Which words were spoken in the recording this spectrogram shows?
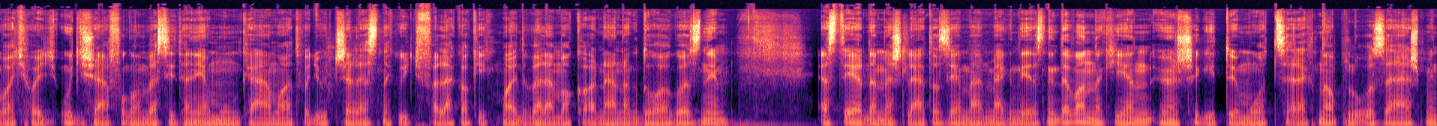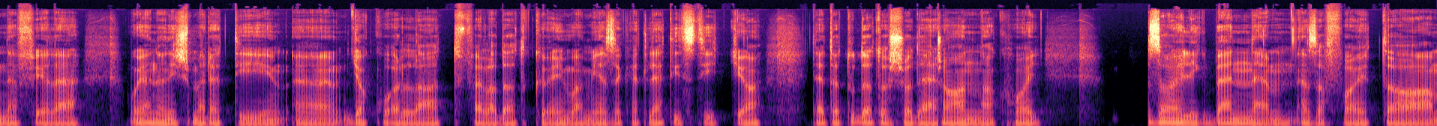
vagy hogy úgyis el fogom veszíteni a munkámat, vagy úgyse lesznek ügyfelek, akik majd velem akarnának dolgozni. Ezt érdemes lehet azért már megnézni, de vannak ilyen önsegítő módszerek, naplózás, mindenféle olyan önismereti gyakorlat, feladatkönyv, ami ezeket letisztítja. Tehát a tudatosodás annak, hogy zajlik bennem ez a fajta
